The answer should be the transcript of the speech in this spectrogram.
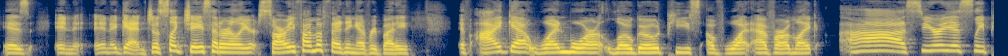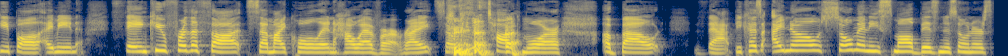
is and and again, just like Jay said earlier, sorry if I'm offending everybody if I get one more logoed piece of whatever, I'm like, ah, seriously, people. I mean, thank you for the thought, semicolon, however, right? So can you talk more about that? Because I know so many small business owners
